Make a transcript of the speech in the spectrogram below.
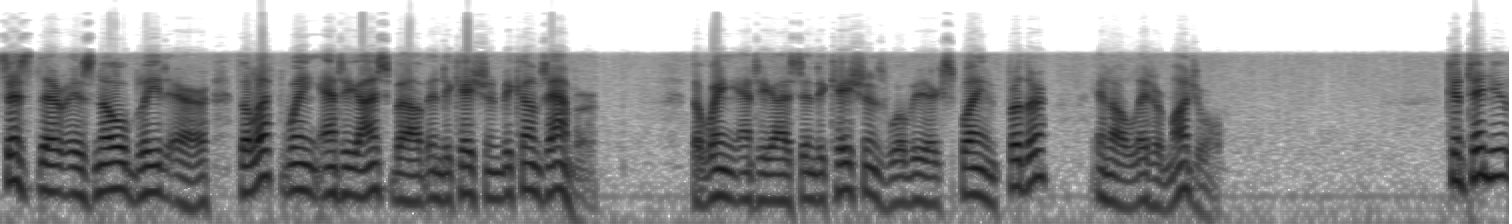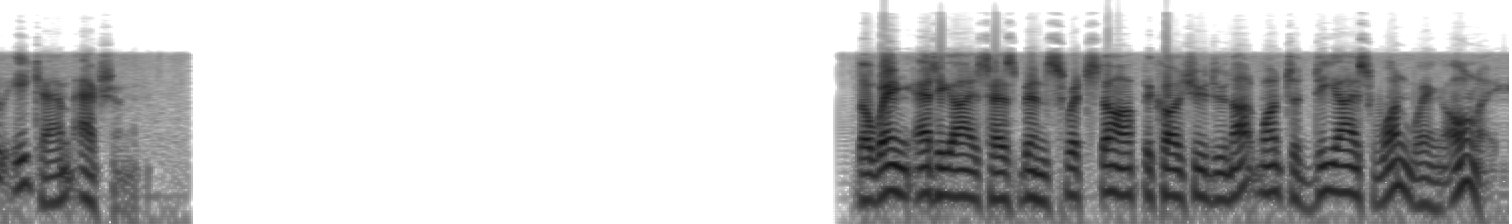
Since there is no bleed air, the left wing anti-ice valve indication becomes amber. The wing anti-ice indications will be explained further in a later module. Continue ECAM action. The wing anti-ice has been switched off because you do not want to de-ice one wing only.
